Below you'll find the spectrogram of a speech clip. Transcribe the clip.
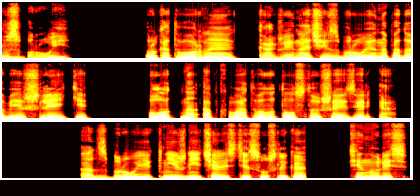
в сбруе? Рукотворная, как же иначе сбруя, наподобие шлейки, плотно обхватывала толстую шею зверька. От сбруи к нижней челюсти суслика тянулись,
